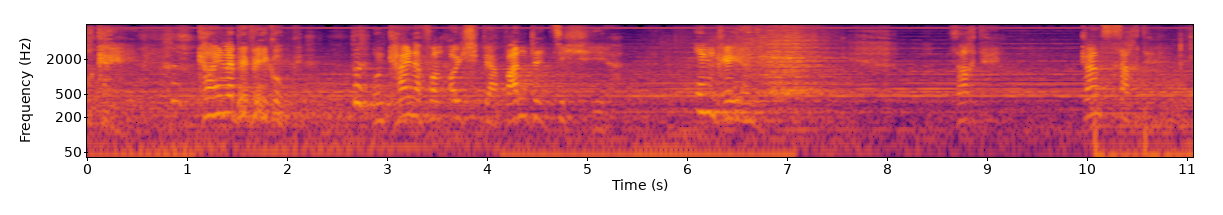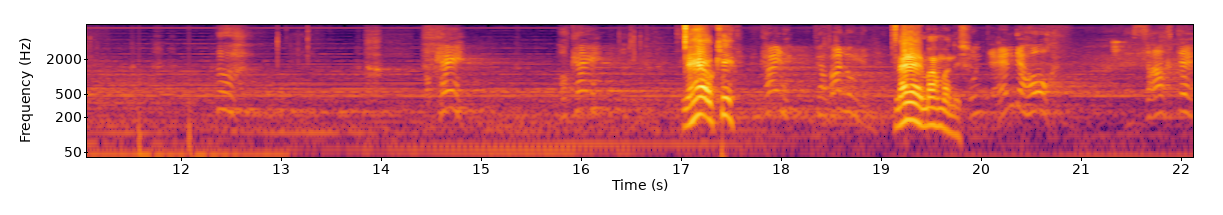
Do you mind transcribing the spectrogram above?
Okay. Keine Bewegung. Und Und keiner von euch verwandelt sich hier. Umdrehen. Sachte. Ganz sachte. Oh. Okay. Okay. Naja, okay. Keine Verwandlungen. Nein, nein, machen wir nicht. Und Hände hoch. Sachte.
